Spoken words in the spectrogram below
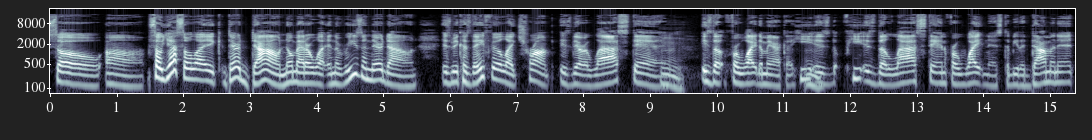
So, um, so yeah, so like they're down no matter what, and the reason they're down is because they feel like Trump is their last stand. Is the for white America? He is the, he is the last stand for whiteness to be the dominant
